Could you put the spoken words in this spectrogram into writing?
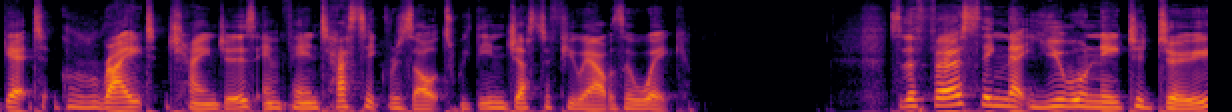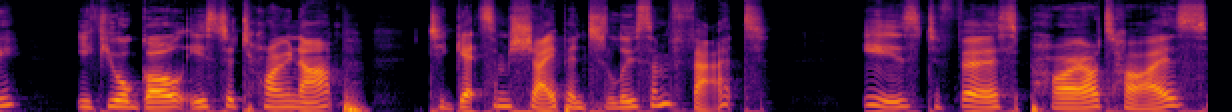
get great changes and fantastic results within just a few hours a week. So, the first thing that you will need to do if your goal is to tone up, to get some shape, and to lose some fat is to first prioritize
